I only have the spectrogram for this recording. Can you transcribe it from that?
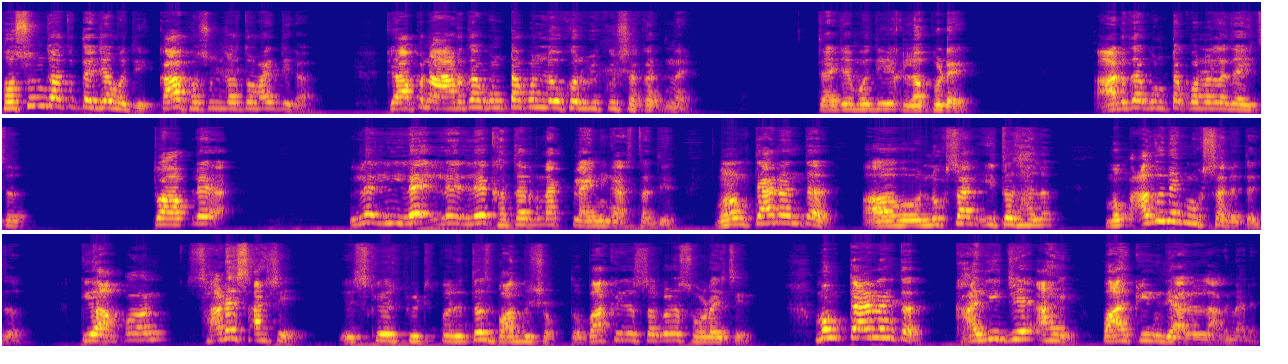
फसून जातो त्याच्यामध्ये. का फसून जातो माहिती का? की आपण अर्धा गुंठा पण लवकर विकू शकत नाही. त्याच्यामध्ये एक लपड आहे. अर्धा गुंठा कोणाला जायचं तो आपले ले ले ले ले खतरनाक प्लॅनिंग असतात मग त्यानंतर हो, नुकसान इथं झालं. मग अजून एक नुकसान आहे त्याचं की आपण साडेसहाशे स्क्वेअर फीट पर्यंतच बांधू शकतो. बाकीचं सगळं सोडायचे मग त्यानंतर खाली जे आहे पार्किंग द्यायला लागणार आहे.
